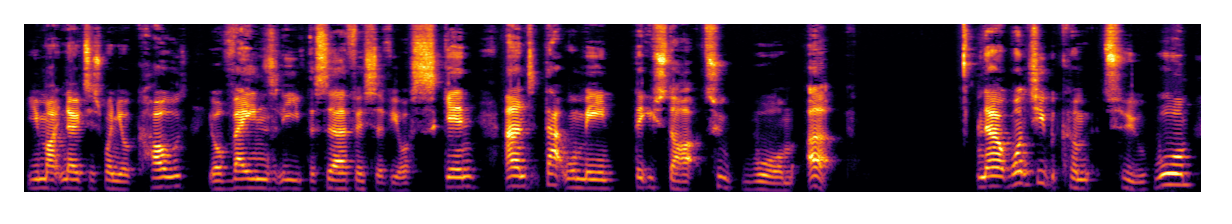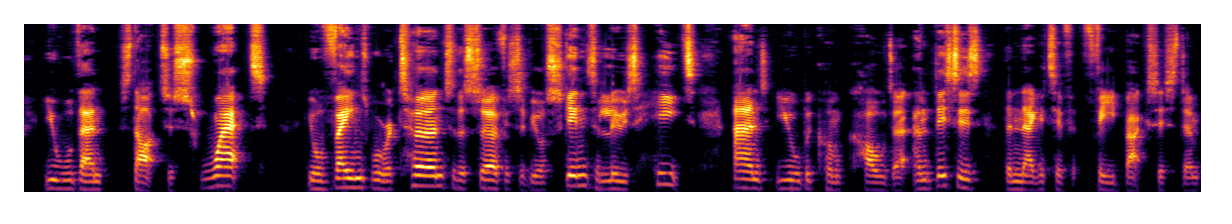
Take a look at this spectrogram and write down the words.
you might notice when you're cold, your veins leave the surface of your skin, and that will mean that you start to warm up. Now, once you become too warm, you will then start to sweat. Your veins will return to the surface of your skin to lose heat, and you will become colder. And this is the negative feedback system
